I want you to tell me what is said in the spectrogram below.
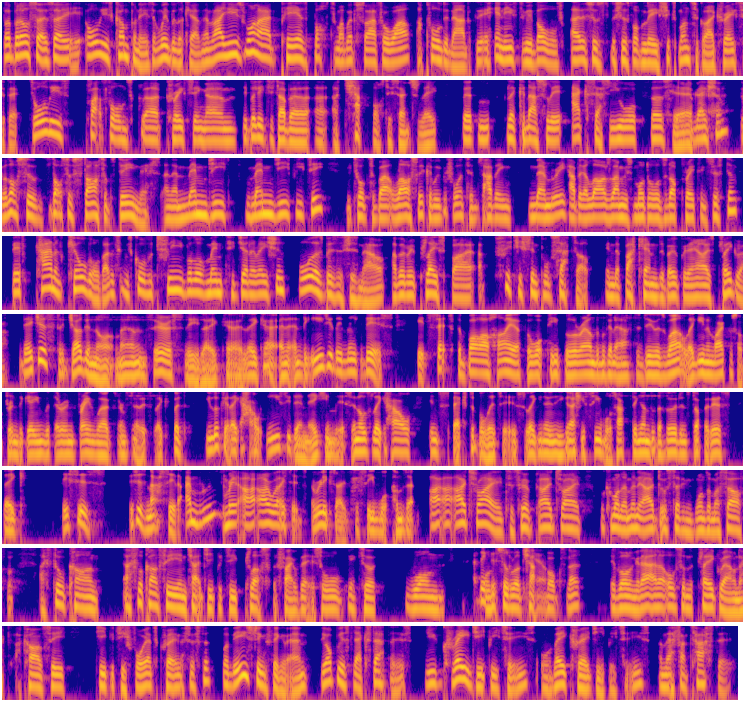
but but also, so all these companies, and we were looking at them. I used one. I had Piers bot on my website for a while. I pulled it now because it needs to evolve. Uh, this was this was probably six months ago. I created it. So all these platforms uh, creating um, the ability to have a, a, a chat bot essentially that that can actually access your personal yeah, information. There are lots of lots of startups doing this, and then MemG MemGPT we talked about last week and week before in terms of having memory, having a large language model as an operating system. They've kind of killed all that. This was called retrieval augmented generation. All those businesses now have been replaced by a pretty simple setup in the back end of OpenAI's playground. They're just a juggernaut, man. Seriously, like, uh, like, uh, and and the easier they make this, it sets the bar higher for what people around them are going to have to do as well. Like even Microsoft are in the game with their own frameworks and everything. It's like, but you look at like how easy they're making this, and also like how inspectable it is. Like you know, you can actually see what's happening under the hood and stuff like this. Like this is this is massive. I'm really, I mean, I, I was excited. I'm really excited to see what comes out. I, I, I tried to script. I tried. Well, come on a minute. I was setting ones on myself, but I still can't. I still can't see in ChatGPT Plus the fact that it's all into one I think they're still chat box now. They're rolling it out, and also in the playground, I, I can't see GPT-4 yet to create an assistant. But the interesting thing then, the obvious next step is you create GPTs, or they create GPTs, and they're fantastic.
